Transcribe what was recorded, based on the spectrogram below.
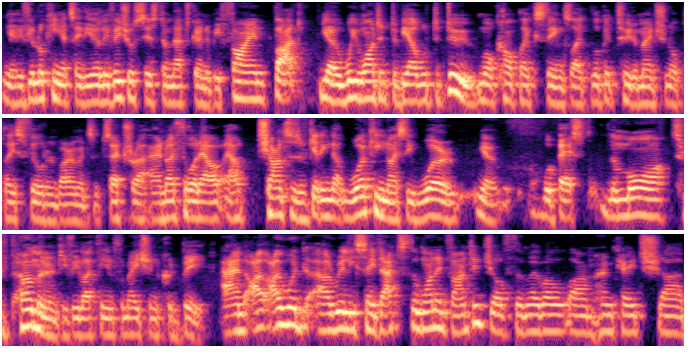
you know, if you're looking at say the early visual system, that's going to be fine. But you know, we wanted to be able to do more complex things like look at two-dimensional place field environments, etc. And I thought our, our chances of getting that working nicely were you know were best the more sort of permanent, if you like, the information could be. And I, I would uh, really say that's the one advantage of the mobile um, home cage uh,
